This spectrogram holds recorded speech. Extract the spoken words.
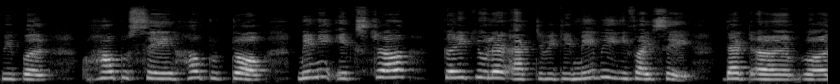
people, how to say, how to talk, many extra curricular activity. Maybe if I say that uh, uh,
